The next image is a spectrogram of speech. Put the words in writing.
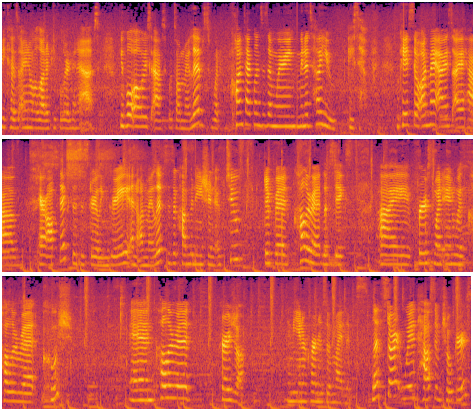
because I know a lot of people are going to ask. People always ask what's on my lips, what contact lenses I'm wearing. I'm going to tell you ASAP. Okay, so on my eyes I have Air Optix. This is Sterling Gray. And on my lips is a combination of two different Colorette lipsticks I first went in with Colorette Kush and Colorette Persia in the inner corners of my lips. Let's start with House of Chokers.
